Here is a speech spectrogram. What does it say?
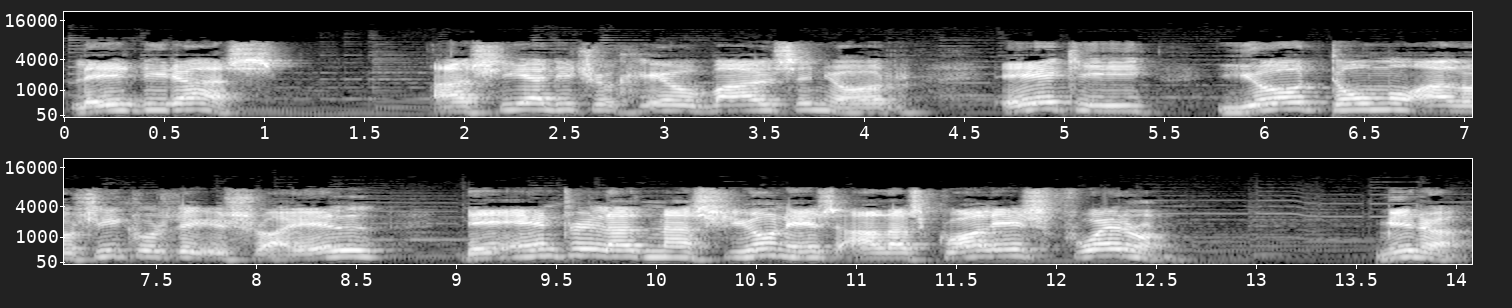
Le dirás, Así ha dicho Jehová el Señor, he aquí, yo tomo a los hijos de Israel de entre las naciones a las cuales fueron. Mira,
